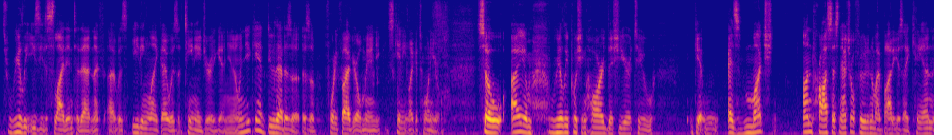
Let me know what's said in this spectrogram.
it's really easy to slide into that. And I, I was eating like I was a teenager again, you know, and you can't do that as a, as a 45 year old man. You just can't eat like a 20 year old. So I am really pushing hard this year to get as much unprocessed natural food into my body as I can.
